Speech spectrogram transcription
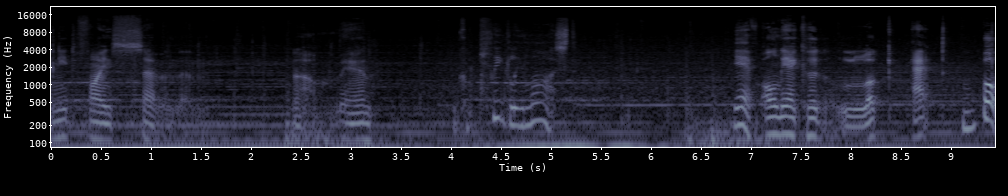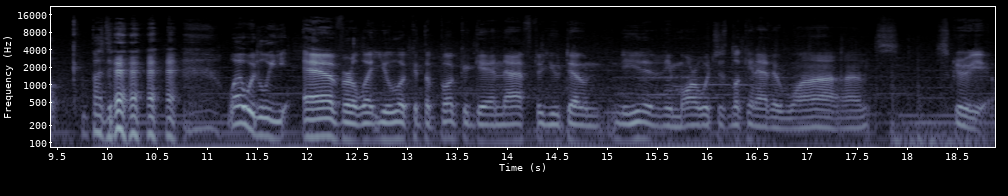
I need to find seven then. Oh, man. Completely lost. Yeah, if only I could look at book. But why would we ever let you look at the book again after you don't need it anymore, which is looking at it once? Screw you.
